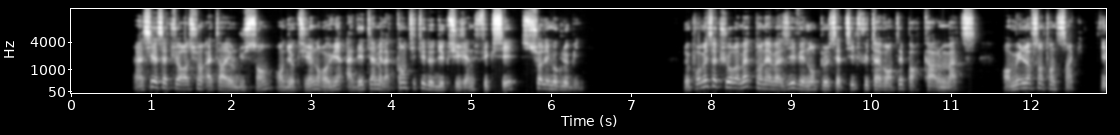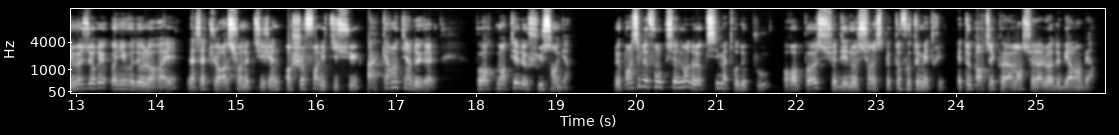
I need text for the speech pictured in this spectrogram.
Ainsi, la saturation artérielle du sang en dioxygène revient à déterminer la quantité de dioxygène fixée sur l'hémoglobine. Le premier saturomètre non invasif et non pulsatile fut inventé par Karl Matz en 1935. Il mesurait au niveau de l'oreille la saturation d'oxygène en chauffant les tissus à 41 degrés pour augmenter le flux sanguin. Le principe de fonctionnement de l'oxymètre de pouls repose sur des notions de spectrophotométrie, et tout particulièrement sur la loi de Beer-Lambert.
